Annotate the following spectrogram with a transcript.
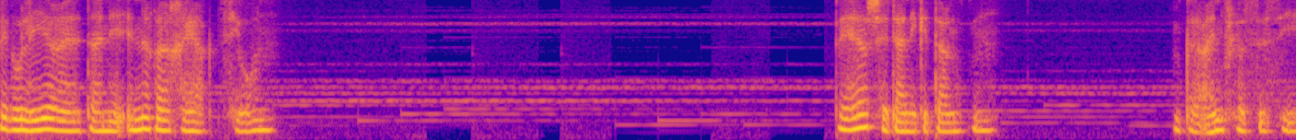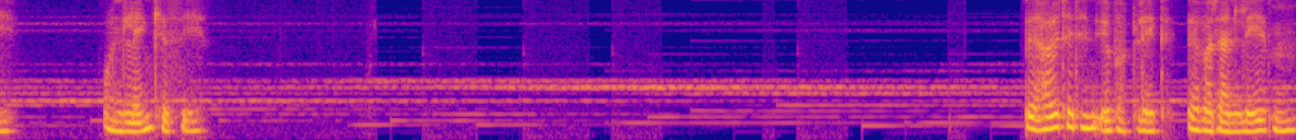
Reguliere deine innere Reaktion. Beherrsche deine Gedanken und beeinflusse sie und lenke sie. Behalte den Überblick über dein Leben.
